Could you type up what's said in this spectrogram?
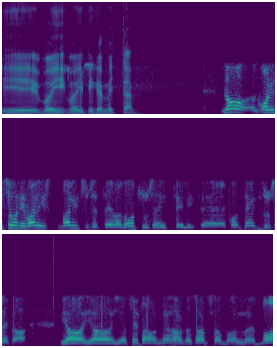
või, või pigem mitte? no koalitsiooni valis-, valitsused teevad otsuseid sellise konsensusega ja, ja, ja seda on näha ka Saksamaal. ma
